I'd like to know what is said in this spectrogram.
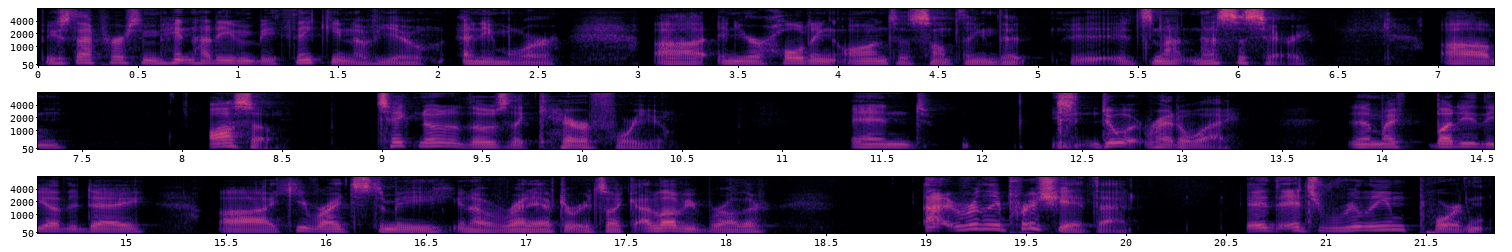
because that person may not even be thinking of you anymore, uh, and you're holding on to something that it's not necessary. Um, also, take note of those that care for you, and do it right away. And my buddy the other day, uh, he writes to me, you know, right afterwards, like, "I love you, brother." I really appreciate that. It, it's really important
